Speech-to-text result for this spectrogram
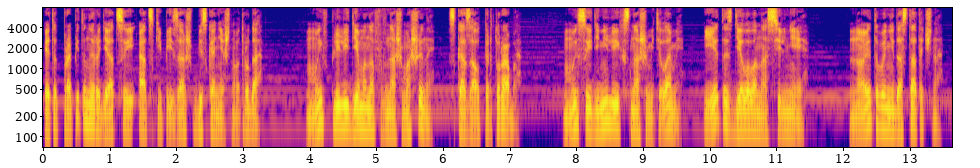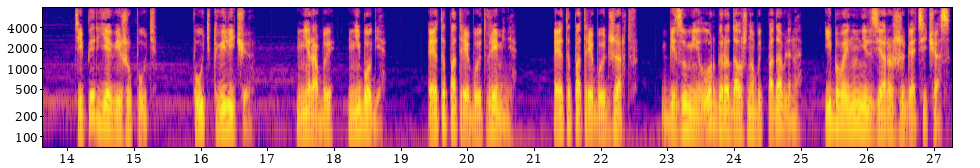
этот пропитанный радиацией адский пейзаж бесконечного труда. «Мы вплели демонов в наши машины», — сказал Пертураба. «Мы соединили их с нашими телами, и это сделало нас сильнее. Но этого недостаточно. Теперь я вижу путь. Путь к величию. Ни рабы, ни боги. Это потребует времени. Это потребует жертв. Безумие Лоргара должно быть подавлено, ибо войну нельзя разжигать сейчас.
